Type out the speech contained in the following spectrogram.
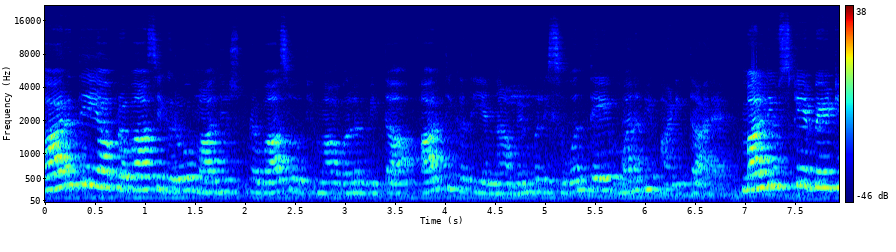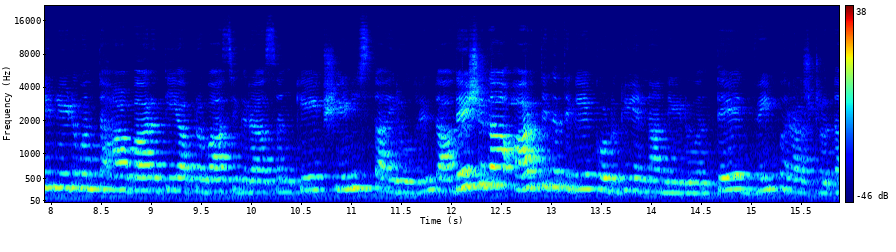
ಭಾರತೀಯ ಪ್ರವಾಸಿಗರು ಮಾಲ್ದೀವ್ಸ್ ಪ್ರವಾಸೋದ್ಯಮ ಅವಲಂಬಿತ ಆರ್ಥಿಕತೆಯನ್ನ ಬೆಂಬಲಿಸುವಂತೆ ಮನವಿ ಮಾಡಿದ್ದಾರೆ. ಮಾಲ್ದೀವ್ಸ್ಗೆ ಭೇಟಿ ನೀಡುವಂತಹ ಭಾರತೀಯ ಪ್ರವಾಸಿಗರ ಸಂಖ್ಯೆ ಕ್ಷೀಣಿಸ್ತಾ ಇರುವುದರಿಂದ ದೇಶದ ಆರ್ಥಿಕತೆಗೆ ಕೊಡುಗೆಯನ್ನ ನೀಡುವಂತೆ ದ್ವೀಪ ರಾಷ್ಟ್ರದ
